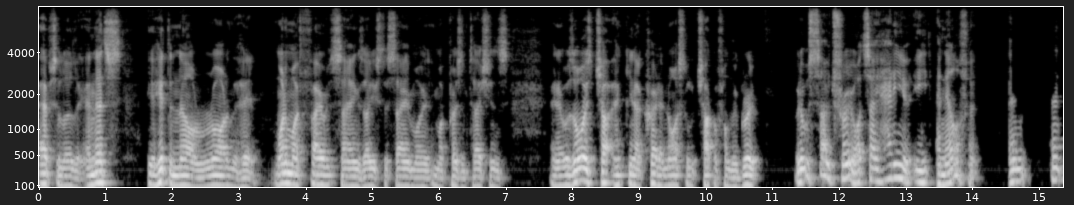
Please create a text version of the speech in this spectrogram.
Absolutely. And that's you hit the nail right on the head. One of my favorite sayings I used to say in my in my presentations, and it was always you know create a nice little chuckle from the group, but it was so true. I'd say, "How do you eat an elephant?" And and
